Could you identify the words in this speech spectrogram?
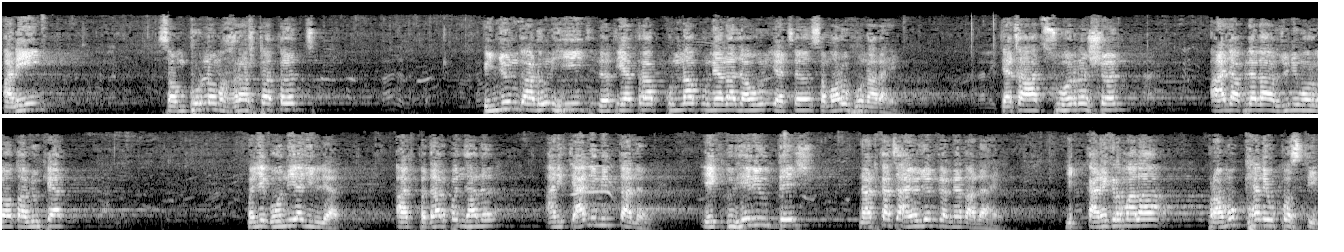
आणि संपूर्ण महाराष्ट्रातच पिंजून काढून ही रथयात्रा पुन्हा पुण्याला जाऊन याचं समारोप होणार आहे. त्याचा आज सुवर्ण क्षण आज आपल्याला अर्जुनी मोरगाव तालुक्यात म्हणजे गोंदिया जिल्ह्यात आज पदार्पण झालं आणि त्यानिमित्तानं एक दुहेरी उद्देश नाटकाचं आयोजन करण्यात आलं आहे. कार्यक्रमाला प्रामुख्याने उपस्थित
